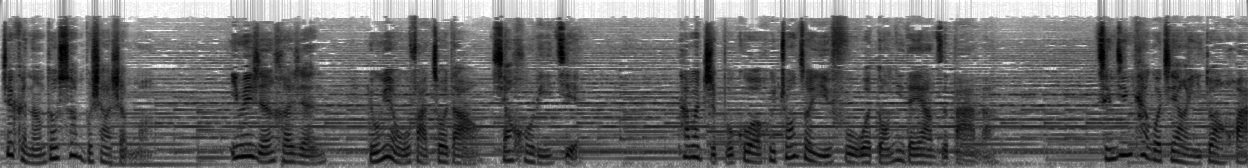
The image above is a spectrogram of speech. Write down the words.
这可能都算不上什么。因为人和人永远无法做到相互理解，他们只不过会装作一副我懂你的样子罢了。曾经看过这样一段话：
